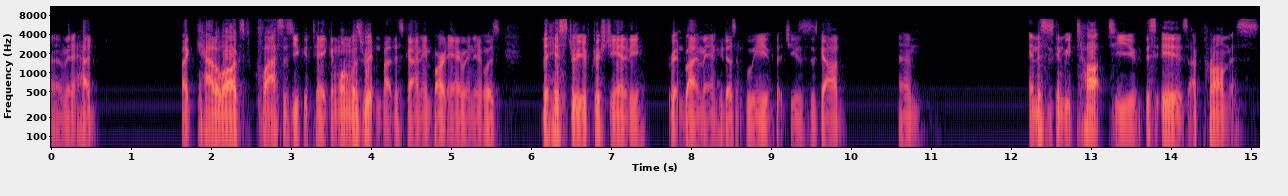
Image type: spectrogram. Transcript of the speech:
um, and it had like catalogs of classes you could take, and one was written by this guy named Bart Ehrman, and it was the history of Christianity, written by a man who doesn't believe that Jesus is God. Um, and this is going to be taught to you. This is, I promise.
